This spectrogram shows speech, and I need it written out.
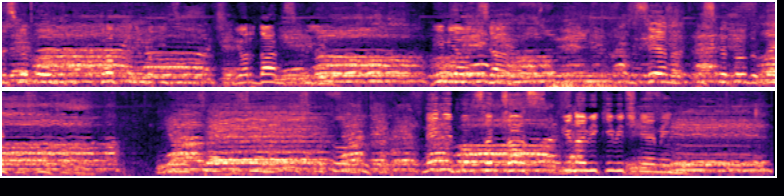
Пресвятого Духа, окроплені молитві, Йордан в ім'я Отця, Сина і Святого Духа, нині повсякчас і на віки вічні. Амінь.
